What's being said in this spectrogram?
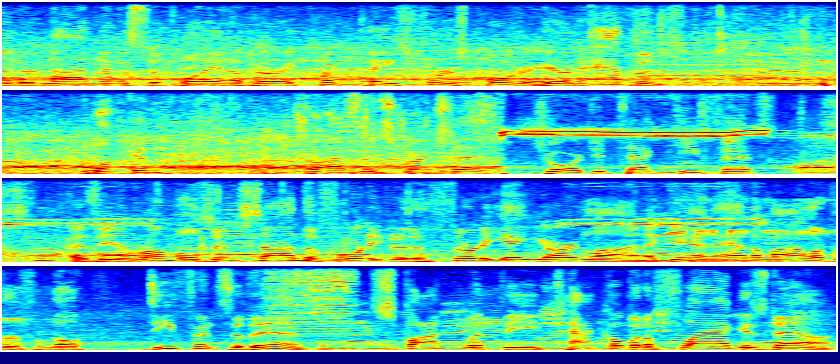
under nine minutes to play in a very quick pace first quarter here in Athens. Lumpkin tries to stretch that Georgia Tech defense as he rumbles inside the 40 to the 38-yard line. Again, Adam Oliver from the defensive end spot with the tackle, but a flag is down.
